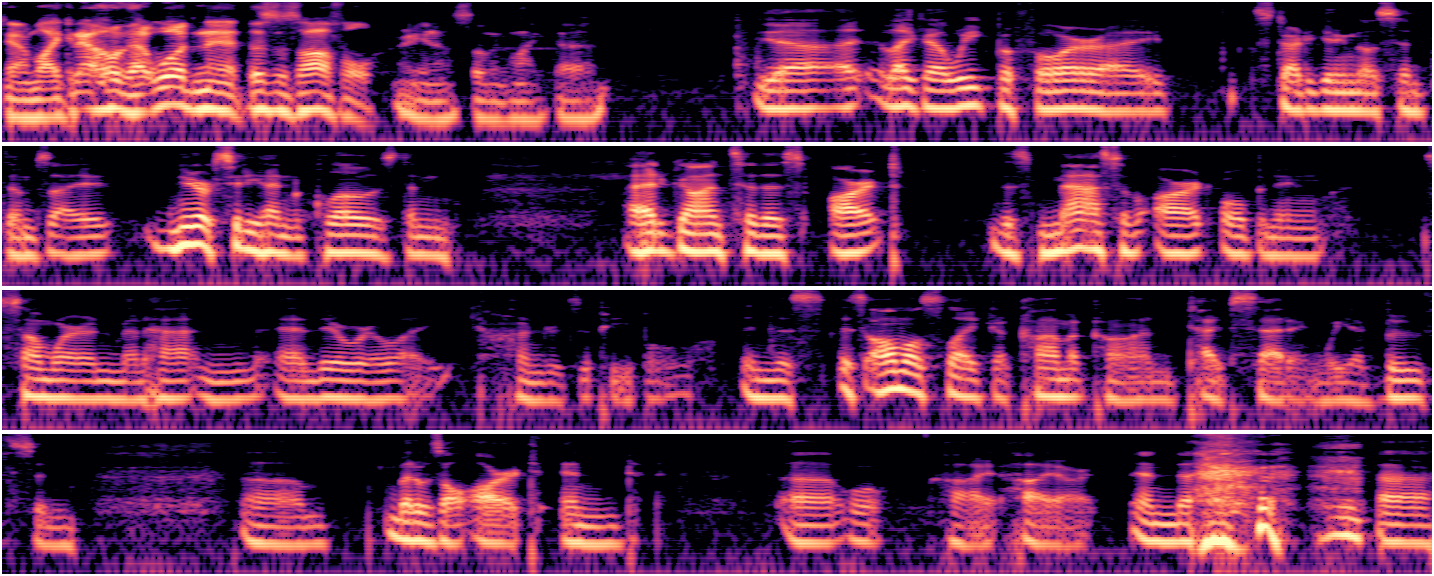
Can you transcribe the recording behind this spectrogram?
and I'm like, no, that wasn't it. This is awful, or, you know, something like that. Yeah, like a week before I started getting those symptoms, I New York City hadn't closed, and I had gone to this art, this massive art opening somewhere in Manhattan, and there were like hundreds of people in this. It's almost like a Comic Con type setting. We had booths and, um, but it was all art and, uh, well, high high art, and uh, uh,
